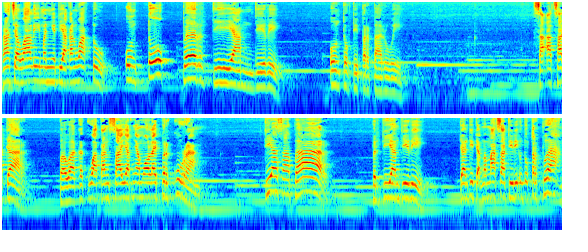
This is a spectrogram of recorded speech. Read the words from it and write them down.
Raja Wali menyediakan waktu untuk berdiam diri untuk diperbarui. Saat sadar bahwa kekuatan sayapnya mulai berkurang, dia sabar berdiam diri dan tidak memaksa diri untuk terbang.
